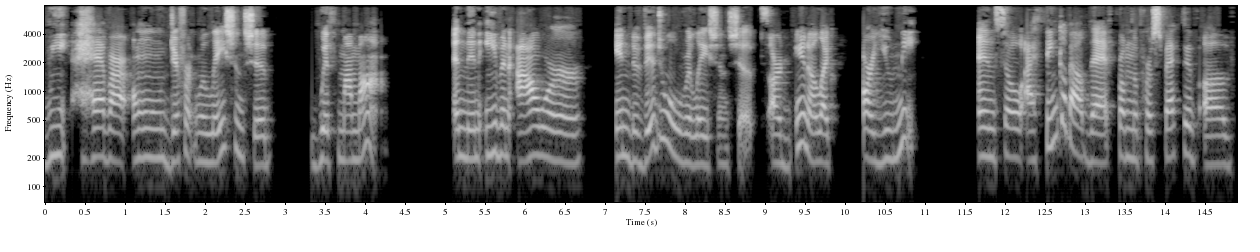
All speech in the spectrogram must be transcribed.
we have our own different relationship with my mom. And then even our individual relationships are, you know, like are unique. And so I think about that from the perspective of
